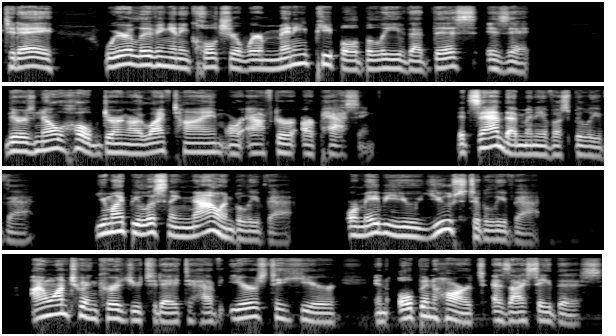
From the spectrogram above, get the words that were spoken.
Today, we're living in a culture where many people believe that this is it. There is no hope during our lifetime or after our passing. It's sad that many of us believe that. You might be listening now and believe that, or maybe you used to believe that. I want to encourage you today to have ears to hear and open hearts as I say this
